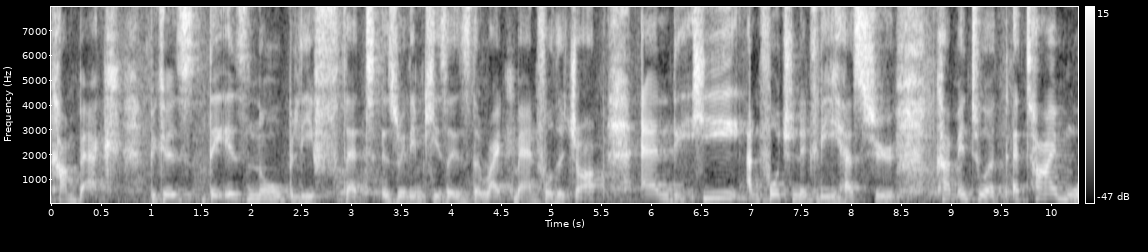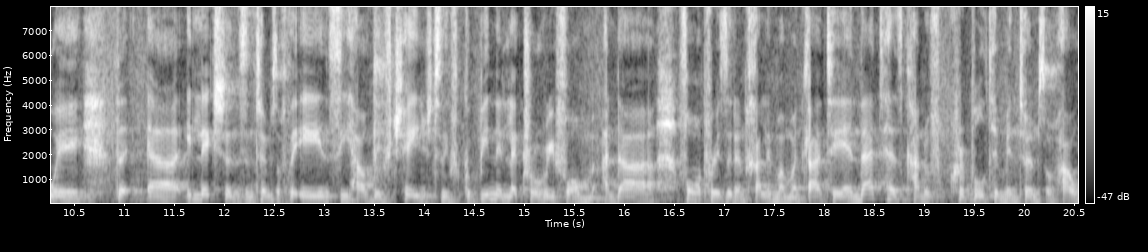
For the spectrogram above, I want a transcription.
come back. Because there is no belief that Zweli Mkhize is the right man for the job. And he unfortunately has to come into a, a time where the uh, elections, in terms of the ANC, how they've changed, they've been electoral reform under former President Kgalema Motlanthe, and that has kind of crippled him in terms of how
